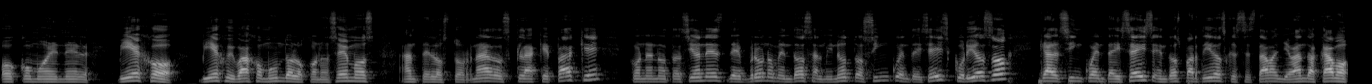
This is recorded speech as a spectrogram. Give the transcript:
o como en el viejo viejo y bajo mundo lo conocemos ante los tornados Claquepaque con anotaciones de Bruno Mendoza al minuto 56. Curioso que al 56 en dos partidos que se estaban llevando a cabo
